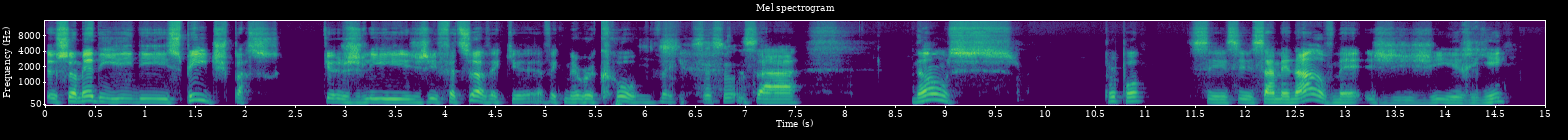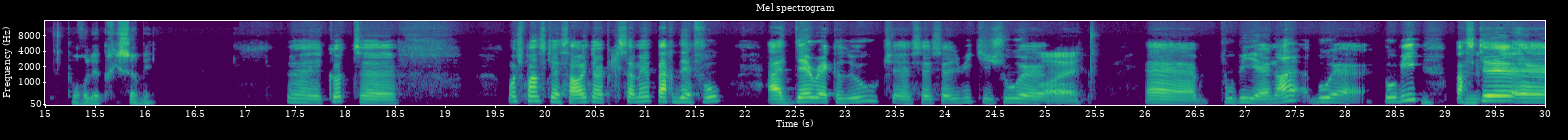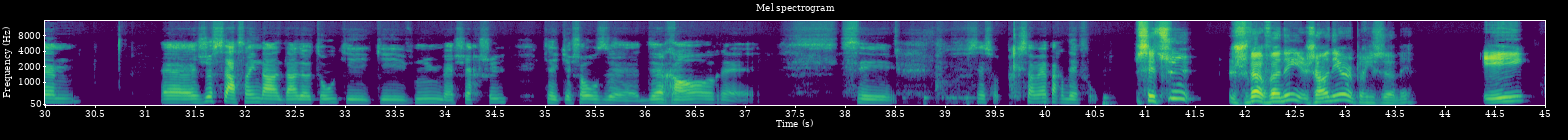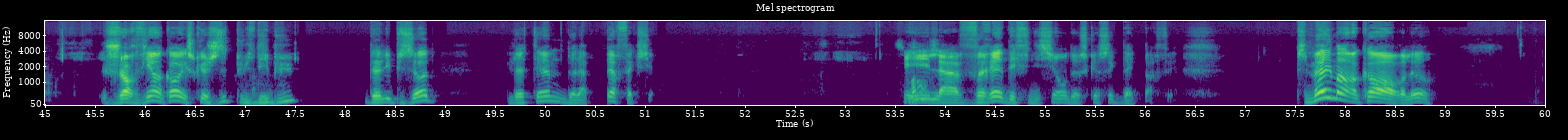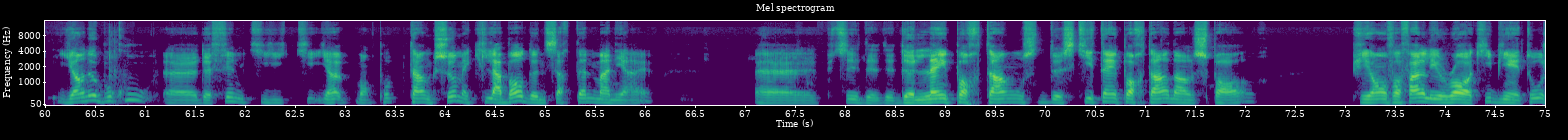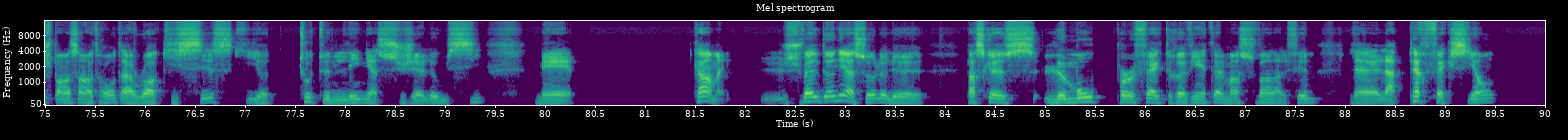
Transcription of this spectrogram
le sommet des, des speeches parce que j'ai fait ça avec, euh, avec Miracle. C'est ça. ça. Non, je peux pas. C'est, ça m'énerve, mais j'ai rien pour le prix sommet? Euh, écoute, euh, moi je pense que ça va être un prix sommet par défaut à Derek Luke, c'est celui qui joue ouais. Booby, Booby, parce mm. que euh, juste la scène dans, dans l'auto qui, qui, est venue me chercher quelque chose de, rare. Euh, c'est ça, prix sommet par défaut. Sais-tu, je vais revenir, j'en ai un prix sommet. Et je reviens encore avec ce que je dis depuis le début de l'épisode, le thème de la perfection. Et la vraie définition de ce que c'est que d'être parfait. Puis même encore là, il y en a beaucoup euh, de films qui, qui bon, pas tant que ça, mais qui l'abordent d'une certaine manière. Euh, de, de, l'importance de ce qui est important dans le sport. Puis on va faire les Rocky bientôt. Je pense entre autres à Rocky 6 qui a toute une ligne à ce sujet-là aussi. Mais quand même, je vais le donner à ça, le, parce que le mot perfect revient tellement souvent dans le film. la perfection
